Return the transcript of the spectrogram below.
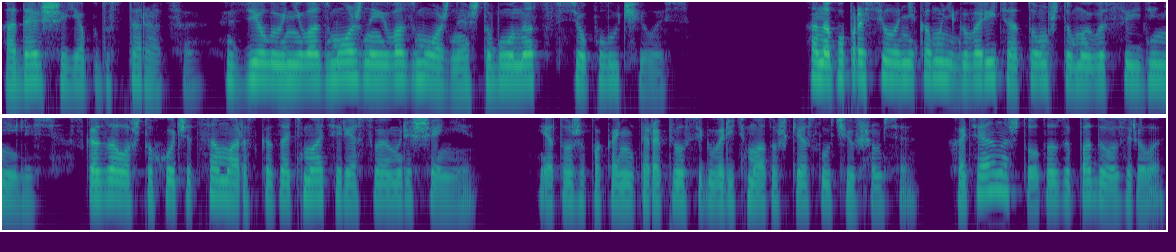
А дальше я буду стараться. Сделаю невозможное и возможное, чтобы у нас все получилось. Она попросила никому не говорить о том, что мы воссоединились. Сказала, что хочет сама рассказать матери о своем решении. Я тоже пока не торопился говорить матушке о случившемся. Хотя она что-то заподозрила.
